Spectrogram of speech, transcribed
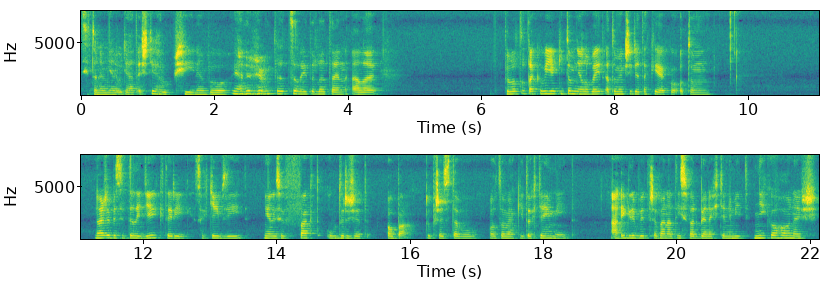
si to neměli udělat ještě hlubší, nebo já nevím, to celý tenhle ten, ale bylo to takový, jaký to mělo být a to mi přijde taky jako o tom, no, že by si ty lidi, kteří se chtějí vzít, měli si fakt udržet oba tu představu o tom, jaký to chtějí mít. A mm. i kdyby třeba na té svatbě nechtěli mít nikoho než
